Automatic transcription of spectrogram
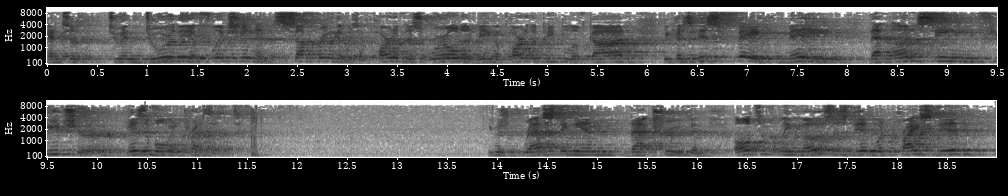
and to, to endure the affliction and the suffering that was a part of this world and being a part of the people of God because his faith made that unseen future visible and present. He was resting in that truth. And ultimately, Moses did what Christ did.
